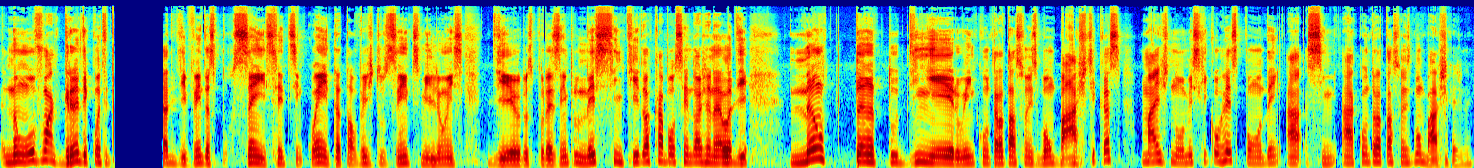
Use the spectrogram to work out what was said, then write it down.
não houve uma grande quantidade de vendas por 100, 150, talvez 200 milhões de euros, por exemplo. Nesse sentido, acabou sendo uma janela de não tanto dinheiro em contratações bombásticas, mas nomes que correspondem a, sim a contratações bombásticas, né?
